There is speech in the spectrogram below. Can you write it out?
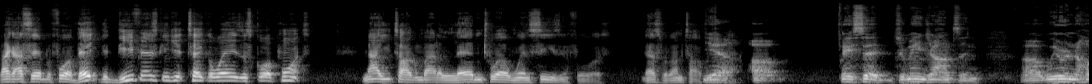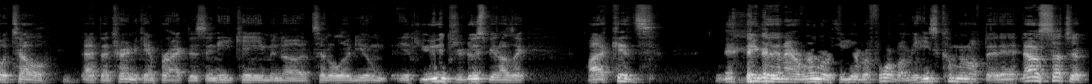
like I said before, they the defense can get takeaways and score points. Now you're talking about 11, 12 win season for us. That's what I'm talking yeah. about. Yeah. Uh, they said Jermaine Johnson uh, we were in the hotel at that training camp practice, and he came and uh, said hello to you. And if you introduced me, and I was like, "Wow, kid's bigger than I remember the year before." But I mean, he's coming off that end. That was such a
